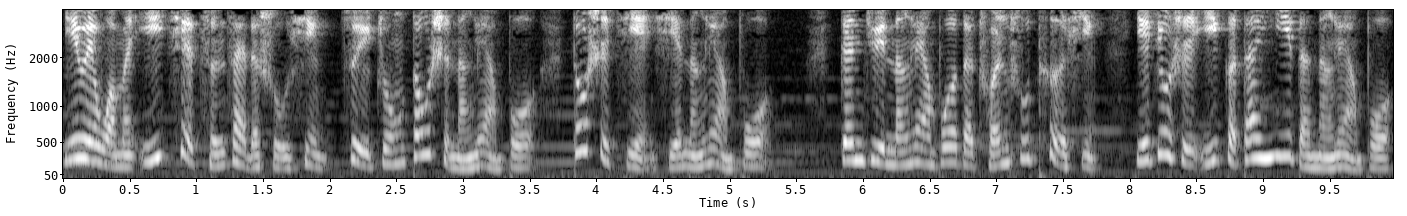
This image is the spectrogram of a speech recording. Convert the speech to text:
因为我们一切存在的属性最终都是能量波，都是简谐能量波。根据能量波的传输特性，也就是一个单一的能量波，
